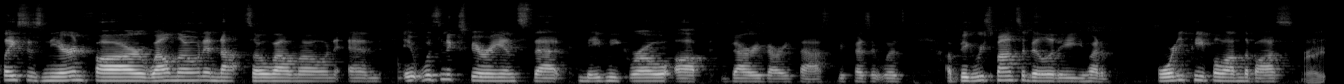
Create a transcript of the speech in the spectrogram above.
places near and far, well known and not so well known. And it was an experience that made me grow up very, very fast because it was a big responsibility. You had 40 people on the bus, right?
